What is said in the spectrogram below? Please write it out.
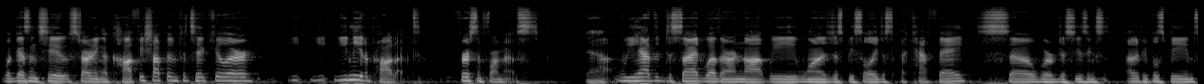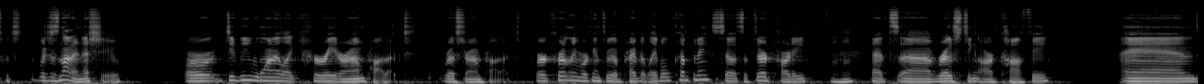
what goes into starting a coffee shop in particular, y- you need a product first and foremost. Yeah. Uh, we had to decide whether or not we want to just be solely just a cafe, so we're just using other people's beans, which which is not an issue, or did we want to like create our own product, roast our own product? We're currently working through a private label company, so it's a third party that's uh, roasting our coffee, and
